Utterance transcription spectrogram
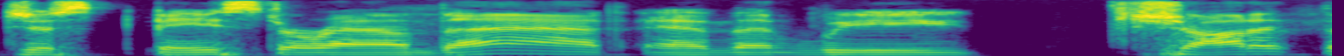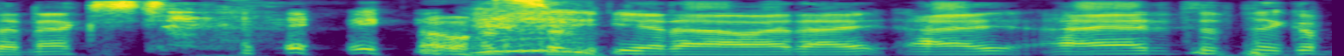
just based around that, and then we shot it the next day. Awesome. you know, and I, I, I had to think of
